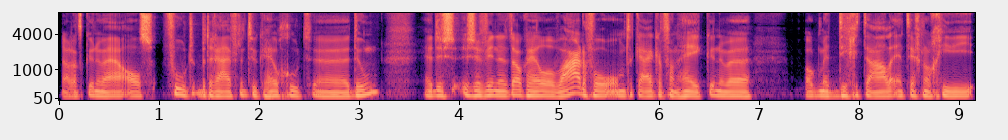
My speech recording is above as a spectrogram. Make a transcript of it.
Nou, dat kunnen wij als foodbedrijf natuurlijk heel goed eh, doen. Dus ze vinden het ook heel waardevol om te kijken van, hey, kunnen we ook met digitale en technologie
